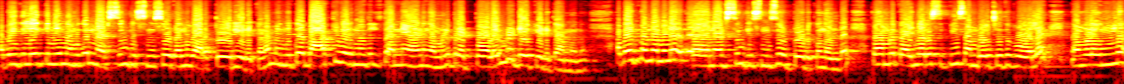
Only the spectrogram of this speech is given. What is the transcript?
അപ്പൊ ഇതിലേക്ക് ഇനി നമുക്ക് നട്ട്സും ബിസിനസ്സും ഇട്ടൊന്ന് വറുത്ത് കോരി എടുക്കണം. എന്നിട്ട് ബാക്കി വരുന്നതിൽ തന്നെയാണ് നമ്മൾ ബ്രെഡ് പോളയും റെഡിയാക്കി എടുക്കാൻ പോകുന്നത്. അപ്പൊ ഇപ്പൊ നമ്മൾ നട്ട്സും ബിസിനസ്സും ഇട്ട് കൊടുക്കുന്നുണ്ട്. അപ്പൊ നമ്മൾ കഴിഞ്ഞ റെസിപ്പി സംഭവിച്ചതുപോലെ നമ്മളൊന്ന്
